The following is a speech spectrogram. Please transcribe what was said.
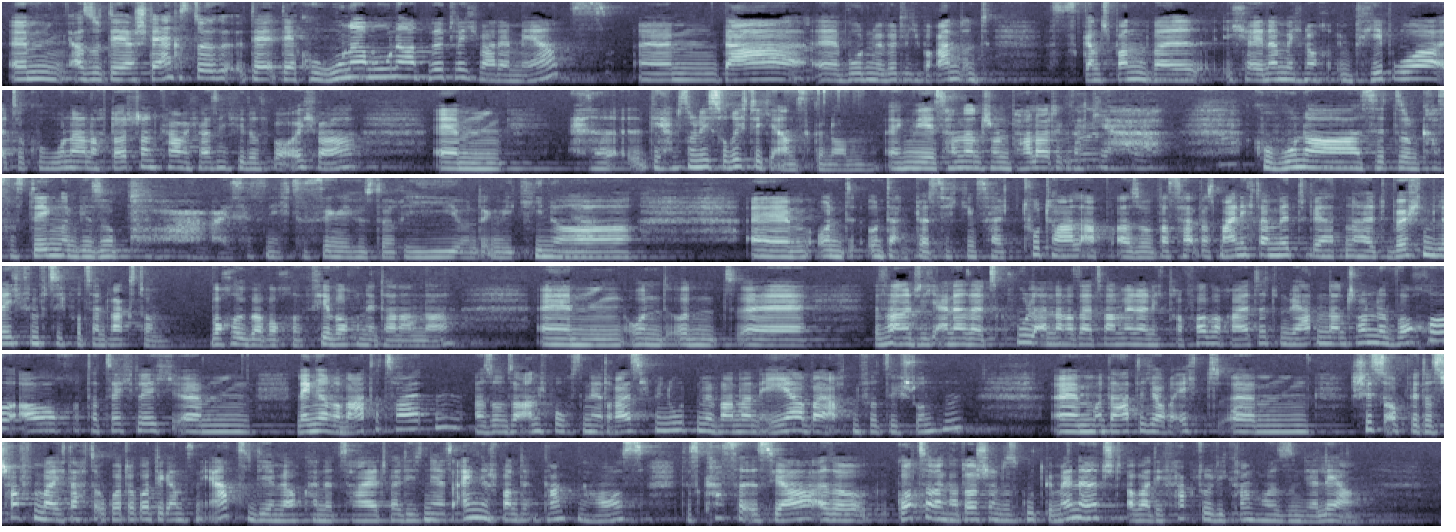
ähm, also der stärkste, der, der Corona-Monat wirklich war der März. Ähm, da äh, wurden wir wirklich überrannt und das ist ganz spannend, weil ich erinnere mich noch im Februar, als so Corona nach Deutschland kam, ich weiß nicht, wie das bei euch war, ähm, also, die haben es noch nicht so richtig ernst genommen. Irgendwie, es haben dann schon ein paar Leute gesagt, ja, Corona ist jetzt so ein krasses Ding und wir so, boah, weiß jetzt nicht, das ist irgendwie Hysterie und irgendwie China. Ja. Ähm, und, und dann plötzlich ging es halt total ab. Also was, was meine ich damit? Wir hatten halt wöchentlich 50 Prozent Wachstum, Woche über Woche, vier Wochen hintereinander. Ähm, und und äh, das war natürlich einerseits cool, andererseits waren wir da nicht darauf vorbereitet. Und wir hatten dann schon eine Woche auch tatsächlich ähm, längere Wartezeiten. Also unser Anspruch sind ja 30 Minuten, wir waren dann eher bei 48 Stunden. Ähm, und da hatte ich auch echt ähm, Schiss, ob wir das schaffen, weil ich dachte, oh Gott, oh Gott, die ganzen Ärzte, die haben ja auch keine Zeit, weil die sind ja jetzt eingespannt im Krankenhaus. Das Kasse ist ja, also Gott sei Dank hat Deutschland das gut gemanagt, aber de facto die Krankenhäuser sind ja leer.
